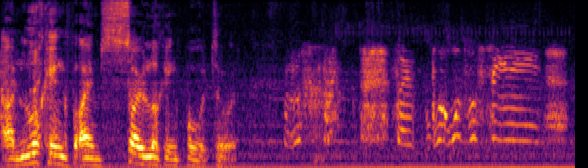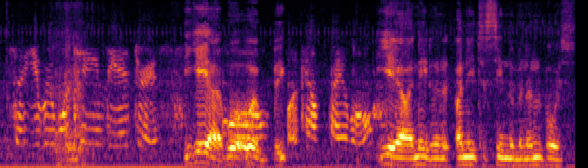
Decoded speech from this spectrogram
I'm looking. I'm so looking forward to it. so what was with the? So you were wanting the address? Yeah, well, well, accounts payable. Yeah, I need. A, I need to send them an invoice.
